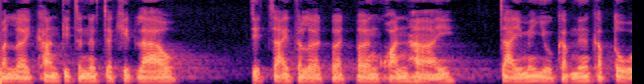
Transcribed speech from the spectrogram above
มันเลยขั้นที่จะนึกจะคิดแล้ว จิตใจเตลิดเปิดเปิงควันหาย ใจไม่อยู่กับเนื้อกับตัว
